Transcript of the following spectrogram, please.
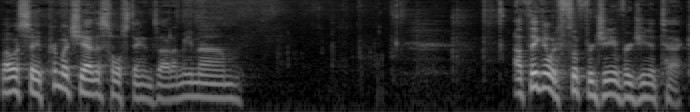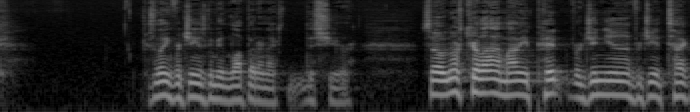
but I would say pretty much yeah. This whole stands out. I mean, um, I think I would flip Virginia, Virginia Tech, because I think Virginia's going to be a lot better next this year. So North Carolina, Miami, Pitt, Virginia, Virginia Tech,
